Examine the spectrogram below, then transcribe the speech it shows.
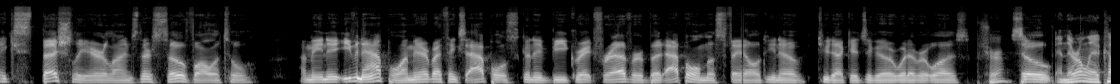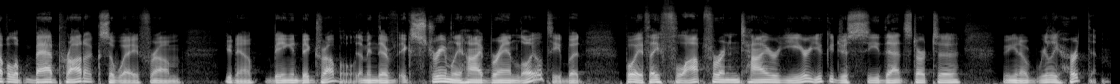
Especially airlines, they're so volatile. I mean, even Apple. I mean, everybody thinks Apple's going to be great forever, but Apple almost failed, you know, two decades ago or whatever it was. Sure. So, and they're only a couple of bad products away from, you know, being in big trouble. I mean, they're extremely high brand loyalty, but boy, if they flop for an entire year, you could just see that start to, you know, really hurt them.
